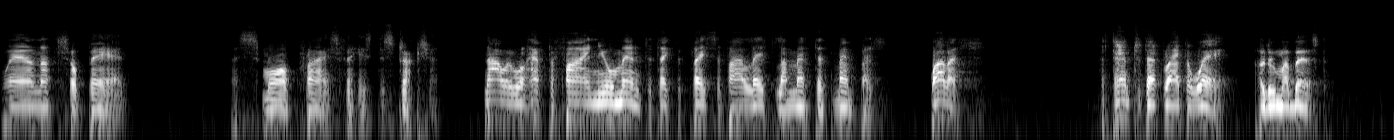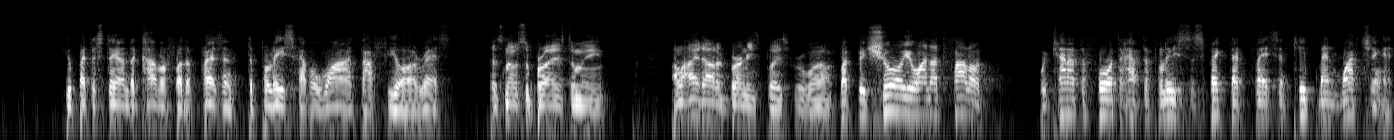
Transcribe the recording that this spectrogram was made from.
Well, not so bad. A small price for his destruction. Now we will have to find new men to take the place of our late lamented members. Wallace, attend to that right away. I'll do my best. You better stay undercover for the present. The police have a warrant out for your arrest. That's no surprise to me. I'll hide out at Bernie's place for a while. But be sure you are not followed. We cannot afford to have the police suspect that place and keep men watching it.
